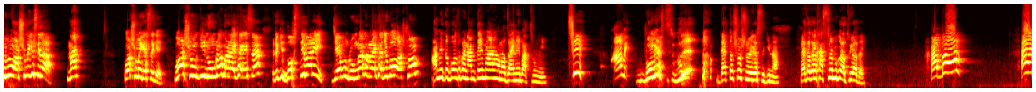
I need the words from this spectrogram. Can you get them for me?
তুমি ওয়াশরুমে গেছিলা? না। ওয়াশরুমে গেছে গে ওয়াশরুম কি নোংরা করে রাখা গেছে? এটা কি বস্তি বাড়ি? যেমন নোংরা করে রাখা যাব ওয়াশরুম? আমি তো বলতে পারি নামতেই মা এখনও যাইনি বাথরুমে। ছি! আমি বমি আসতেছে। দেখ তো শ্বশুর হয়ে গেছে কিনা। এত গেলে খাসরামি করে থুয়া দেয় আব্বা! এই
